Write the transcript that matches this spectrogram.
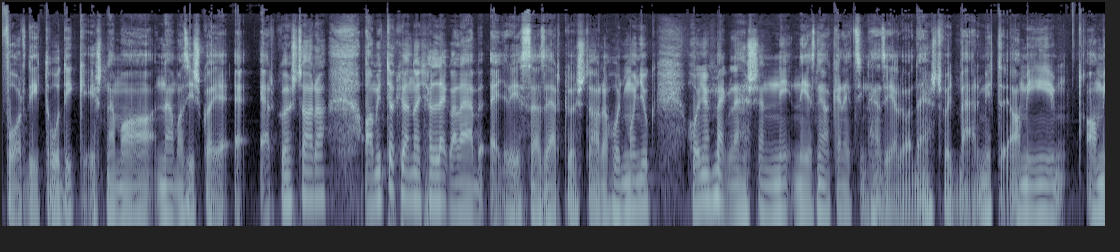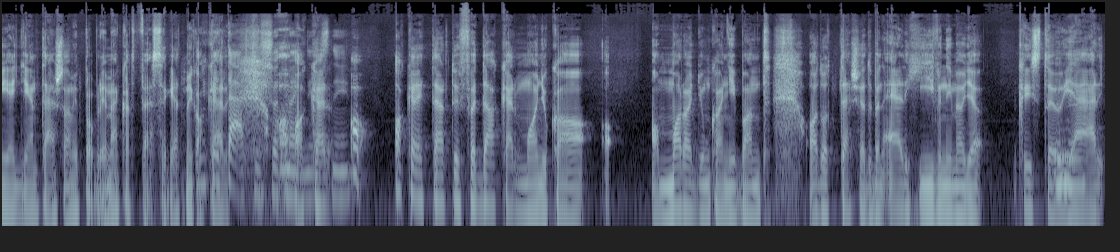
fordítódik, és nem, a, nem az iskolai e- erkölcstanra, ami tök jó, hogyha legalább egy része az erkölcstanra, hogy mondjuk, hogy meg lehessen nézni akár egy színházi előadást, vagy bármit, ami, ami egy ilyen társadalmi problémákat feszeget, még akár, a, akár, a, akár egy tártőföld, de akár mondjuk a, a a maradjunk annyiban adott esetben elhívni, mert ugye Kriszta ő jár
